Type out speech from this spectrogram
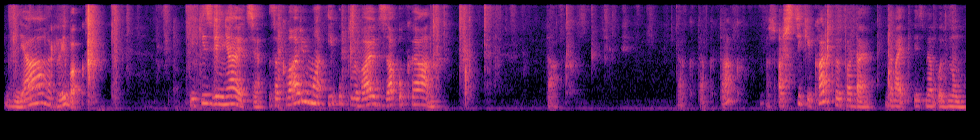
для рибок, які звільняються з акваріума і upливають за океан. Так. Так, так, так. Аж, аж стільки карт випадає. Давайте візьмемо одну.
